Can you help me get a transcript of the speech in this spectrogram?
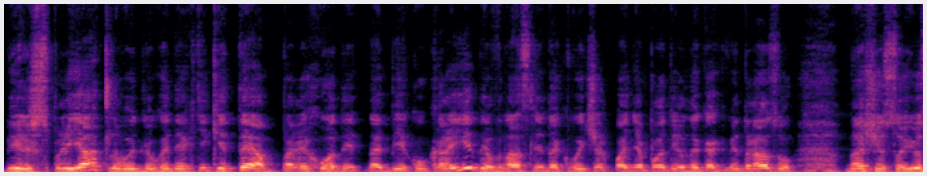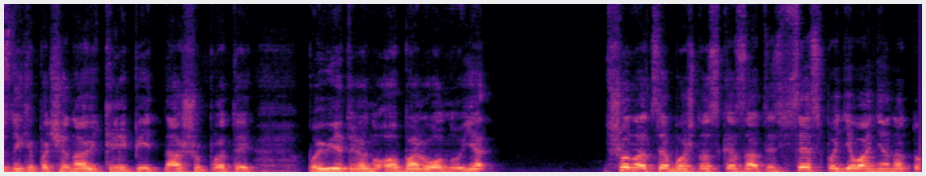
більш сприятливою для України, як тільки темп переходить на бік України внаслідок вичерпання противника, як відразу наші союзники починають кріпити нашу протиповітряну оборону. Я... Що на це можна сказати? Все сподівання на те,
